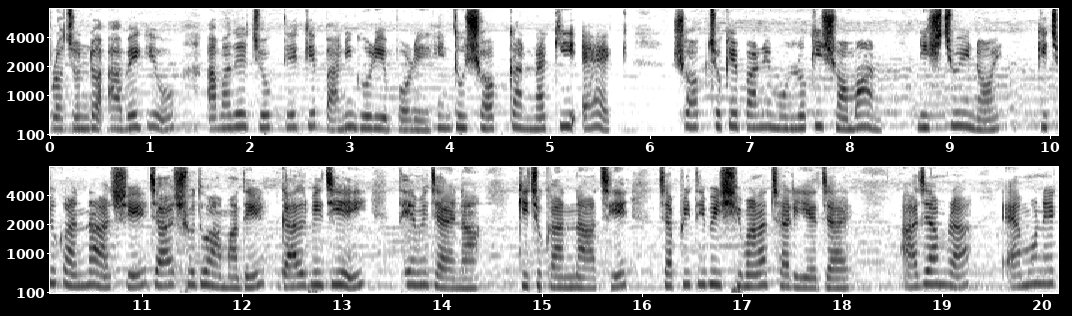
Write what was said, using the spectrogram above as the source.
প্রচণ্ড আবেগেও আমাদের চোখ থেকে পানি গড়িয়ে পড়ে। কিন্তু সব কান্না কি এক? সব চোখের পানির মূল্য কি সমান? নিশ্চয়ই নয়। কিছু কান্না আসে যা শুধু আমাদের গাল ভিজিয়েই থেমে যায় না। কিছু কান্না আছে যা পৃথিবীর সীমানা ছাড়িয়ে যায়। আজ আমরা এমন এক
